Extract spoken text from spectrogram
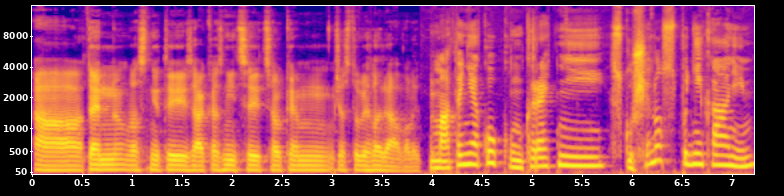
a ten vlastně ty zákazníci celkem často vyhledávali. Máte nějakou konkrétní zkušenost s podnikáním?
